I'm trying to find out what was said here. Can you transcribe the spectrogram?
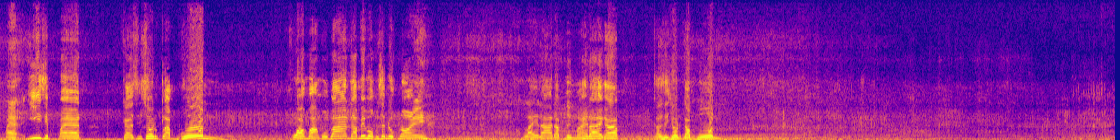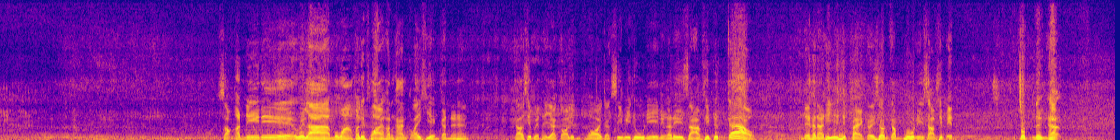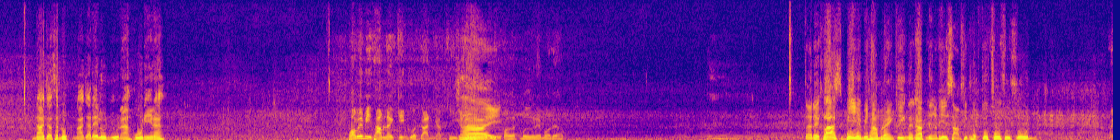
แปดยี่สิบแปดกาสิชนกลับคุณ ความหวังหมู่บ้านทำให้ผมสนุกหน่อย ไล่ล่าดับหนึ่งมาให้ได้ครับ กาสิชนกลับพูน สองคันนี้นี่เวลาเมื่อวานคอลิฟายค่อนข้างใกล้เคียงกันนะฮะ 91ทยากรลิมพลอยจาก CV2 นี่1นาที30.9 ในขณะที่ 28กริชนกัมพูนี่ 31.1ครับน่าจะสนุกน่าจะได้ลุ้นอยู่นะ คู่นี้นะ เพราะไม่มีทำแรงกิ้งกดดันครับขี่กันใช่ เปิดมือได้หมดเลยครับ แต่ในคลาส B ยังมีทำแรงกิ้งนะครับ1นาที36.000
